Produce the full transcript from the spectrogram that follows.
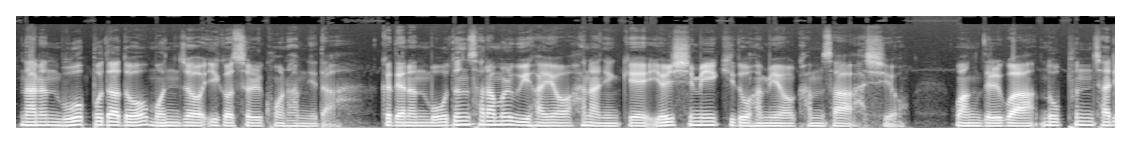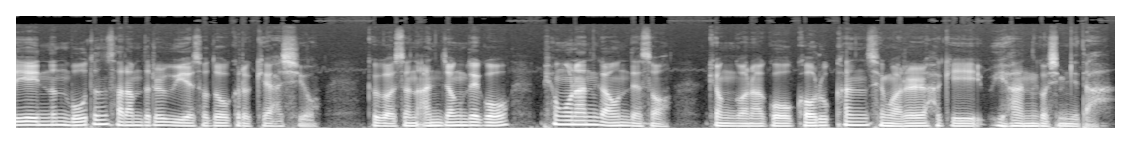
나는 무엇보다도 먼저 이것을 권합니다. 그대는 모든 사람을 위하여 하나님께 열심히 기도하며 감사하시오. 왕들과 높은 자리에 있는 모든 사람들을 위해서도 그렇게 하시오. 그것은 안정되고 평온한 가운데서 경건하고 거룩한 생활을 하기 위한 것입니다.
